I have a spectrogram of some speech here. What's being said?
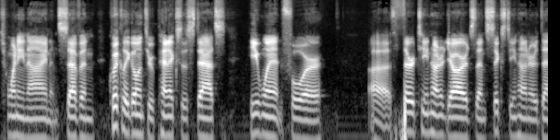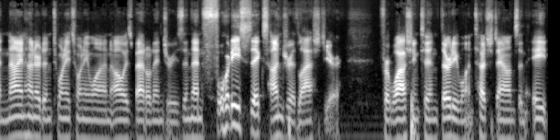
29 and 7. Quickly going through Penix's stats, he went for uh, 1,300 yards, then 1,600, then 900 in 2021, always battled injuries, and then 4,600 last year for Washington, 31 touchdowns and eight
